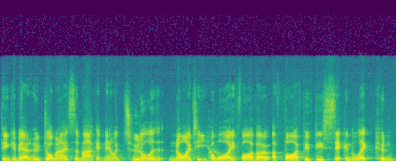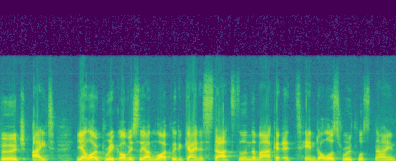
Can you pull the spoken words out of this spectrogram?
Think about. Who dominates the market now at $2.90. Hawaii 5 a 550 second elect. Converge 8. Yellow Brick, obviously unlikely to gain a start. Still in the market at $10. Ruthless Name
